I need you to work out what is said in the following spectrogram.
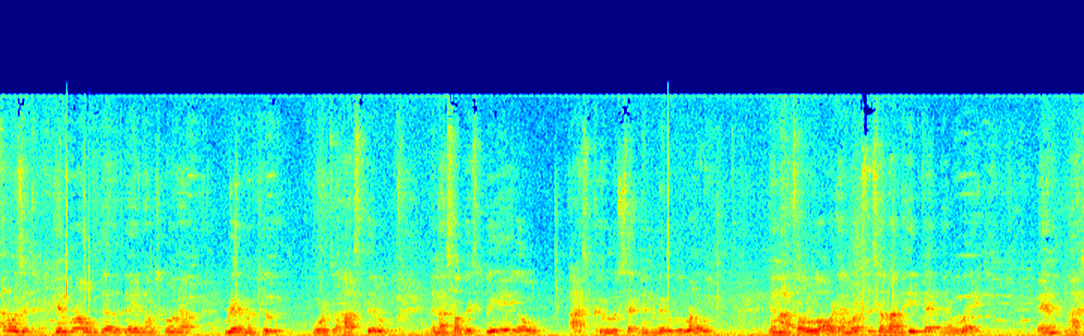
I was in Rome the other day and I was going out Redmond to towards the hospital and I saw this big old ice cooler sitting in the middle of the road. And I thought, Lord have mercy, somebody hit that in a wreck. And I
